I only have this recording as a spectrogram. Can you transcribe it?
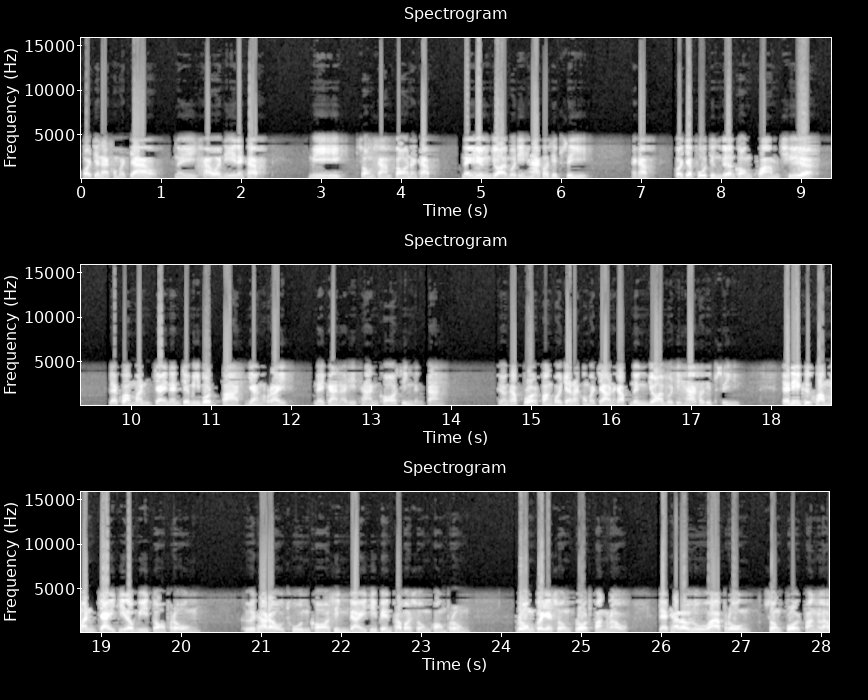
พระเจ้าของพระเจ้าในเช้าวันนี้นะครับ มีอีกสองสามตอนนะครับ ในหนึ่งยอห์นบทที่ห้าข้อสิบสี่นะครับ ก็จะพูดถึงเรื่องของความเชื่อ และความมั่นใจนั้นจะมีบทบาทอย่างไรในการอธิษฐานขอสิ่งต่างๆนะครับโปรดฟังพระเจ้าของพระเจ้านะครับหนึ่งยอห์นบทที่ห้าข้อสิบสี่แต่นี่คือความมั่นใจที่เรามีต่อพระองค์ คือถ้าเราทูลขอสิ่งใดที่เป็นพระประสงค์ของพระองค์พระองค์ก็จะทรงโปรดฟังเราและถ้าเรารู้ว่าพระองค์ทรงโปรดฟังเรา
